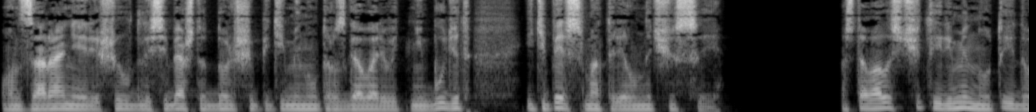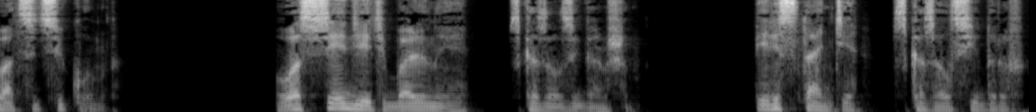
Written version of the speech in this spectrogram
Он заранее решил для себя, что дольше пяти минут разговаривать не будет, и теперь смотрел на часы. Оставалось четыре минуты и двадцать секунд. «У вас все дети больные», — сказал Зиганшин. «Перестаньте», — сказал Сидоров.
